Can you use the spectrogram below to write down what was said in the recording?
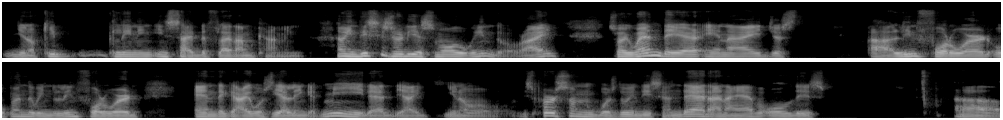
you know, keep cleaning inside the flat. I'm coming. I mean, this is really a small window, right? So I went there and I just uh, leaned forward, opened the window, leaned forward, and the guy was yelling at me that, like, you know, this person was doing this and that, and I have all these uh,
